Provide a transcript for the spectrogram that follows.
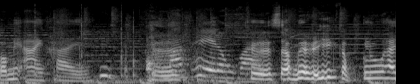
ก็ไม่อายใคร คือมาเทลงไปคือสตรอเบอรี่กับกล้วย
